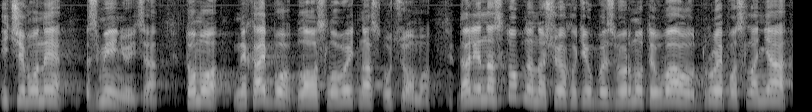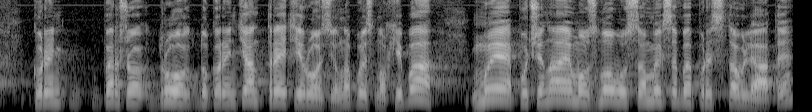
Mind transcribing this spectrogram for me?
і чи вони змінюються. Тому нехай Бог благословить нас у цьому. Далі наступне, на що я хотів би звернути увагу, друге послання Корин... першого, другого до Коринтян, третій розділ написано: хіба ми починаємо знову самих себе представляти,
